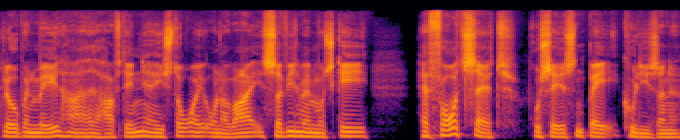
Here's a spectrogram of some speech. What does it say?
Globe and Mail havde haft den her historie undervejs, så ville man måske have fortsat processen bag kulisserne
